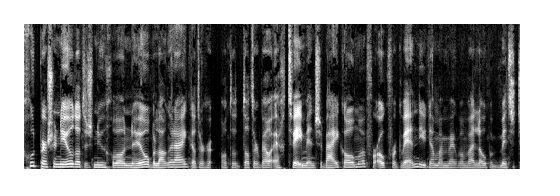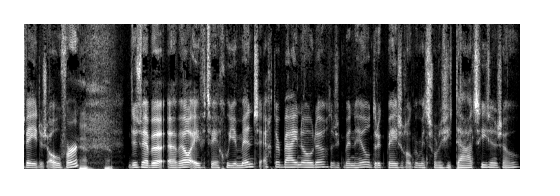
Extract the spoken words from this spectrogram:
goed personeel, dat is nu gewoon heel belangrijk. Dat er, want dat, dat er wel echt twee mensen bij komen. Voor, ook voor Gwen, die dan maar merkt, want wij lopen met z'n tweeën dus over. Ja, ja. Dus we hebben eh, wel even twee goede mensen echt erbij nodig. Dus ik ben heel druk bezig ook weer met sollicitaties en zo.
